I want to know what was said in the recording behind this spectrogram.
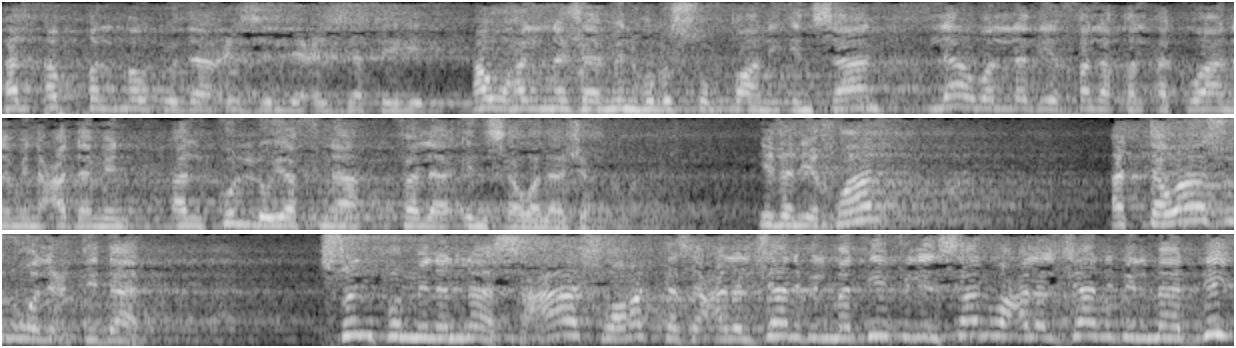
هل أبقى الموت ذا عز لعزته؟ أو هل نجا منه بالسلطان إنسان؟ لا والذي خلق الأكوان من عدم الكل يفنى فلا إنس ولا جاه إذا يا إخوان التوازن والاعتدال. صنف من الناس عاش وركز على الجانب المادي في الإنسان وعلى الجانب المادي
